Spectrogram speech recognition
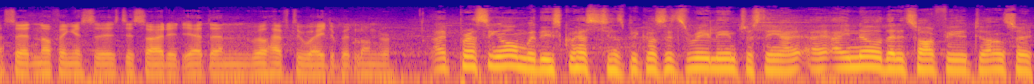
I said nothing is, is decided yet, and we'll have to wait a bit longer. I'm pressing on with these questions because it's really interesting. I, I, I know that it's hard for you to answer.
